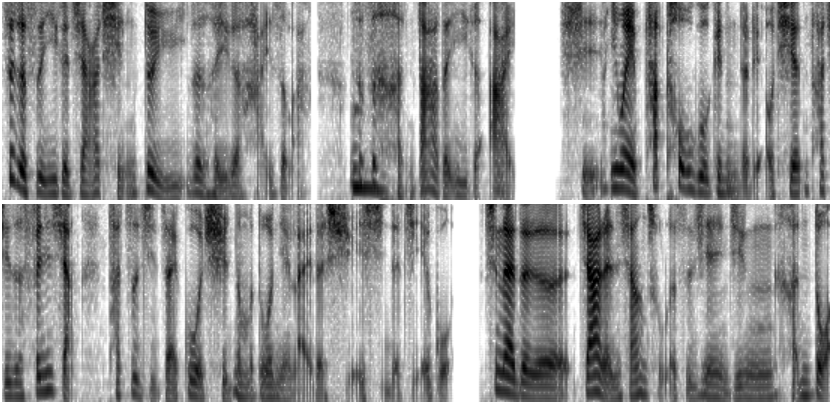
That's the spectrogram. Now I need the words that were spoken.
这个是一个家庭对于任何一个孩子吧，这是很大的一个爱。是因为他透过跟你的聊天，他其实分享他自己在过去那么多年来的学习的结果。现在这个家人相处的时间已经很短，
